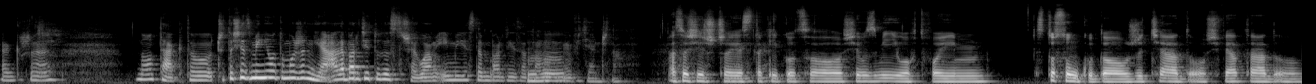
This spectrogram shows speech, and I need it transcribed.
Także no tak, to czy to się zmieniło, to może nie, ale bardziej to dostrzegłam i jestem bardziej za to Mhm. wdzięczna. A coś jeszcze jest takiego, co się zmieniło w Twoim stosunku do życia, do świata, do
